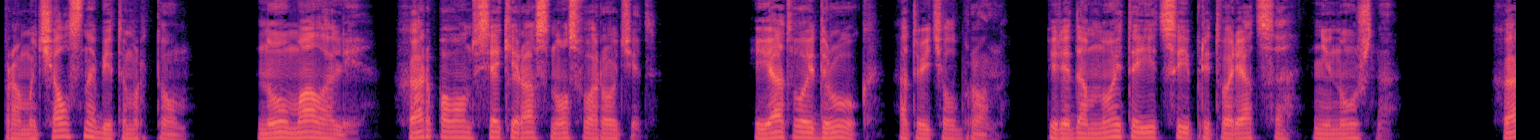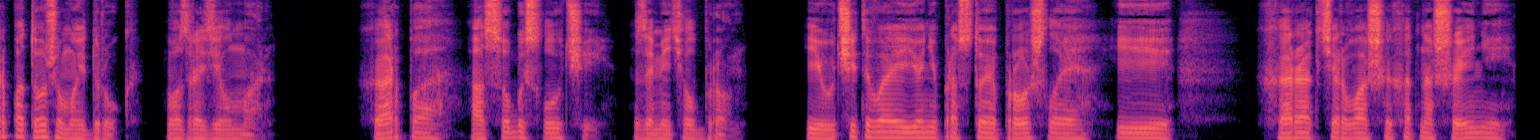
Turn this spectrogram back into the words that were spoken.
Промычал с набитым ртом. «Ну, мало ли, Харпа он всякий раз нос воротит». «Я твой друг», — ответил Брон. «Передо мной таиться и притворяться не нужно». «Харпа тоже мой друг», — возразил Мар. «Харпа — особый случай», — заметил Брон. «И учитывая ее непростое прошлое и характер ваших отношений...»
